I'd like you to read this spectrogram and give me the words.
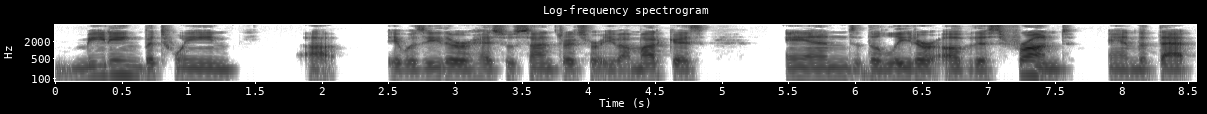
meeting between uh, it was either Jesus Santrich or Ivan Marquez and the leader of this front, and that that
